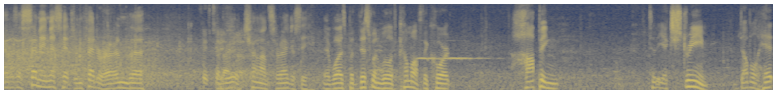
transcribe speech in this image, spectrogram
It was a semi-miss hit from Federer, and uh, a real chance for Agassi. It was, but this one will have come off the court hopping to the extreme. Double hit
